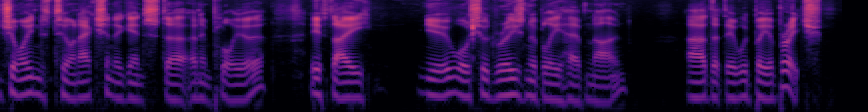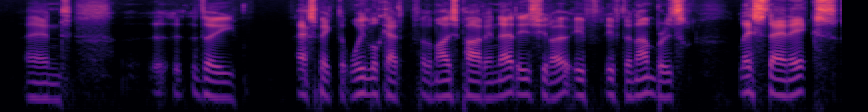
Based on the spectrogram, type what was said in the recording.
joined to an action against uh, an employer if they knew or should reasonably have known uh, that there would be a breach. And the aspect that we look at for the most part in that is, you know, if, if the number is less than X,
